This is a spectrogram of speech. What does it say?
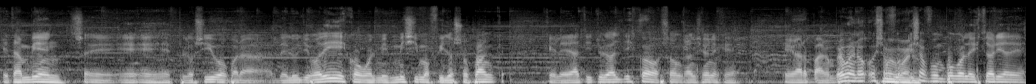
que también se- es, explosivo para del último disco, o el mismísimo Filosopunk que le da título al disco, son canciones que, que garparon. Pero bueno, eso Muy fue, bueno. esa fue un poco la historia de,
